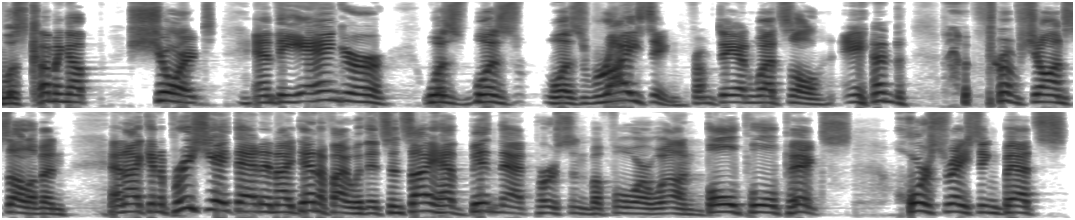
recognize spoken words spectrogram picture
was coming up short, and the anger was was was rising from Dan Wetzel and from Sean Sullivan. And I can appreciate that and identify with it since I have been that person before on bowl pool picks, horse racing bets,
